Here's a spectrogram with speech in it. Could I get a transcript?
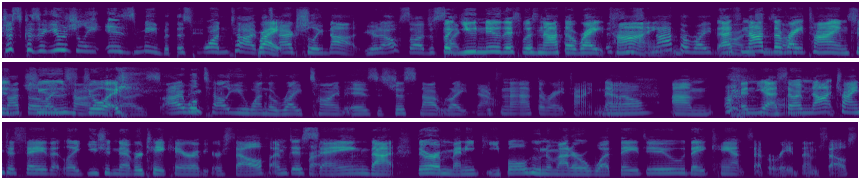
just because it usually is me, but this one time, Right. actually not. You know, so I just. but like, you knew this was not the right time. not the right. That's time. not the is right time to not the right choose time, joy. guys. I will tell you when the right time is. It's just not right now. It's not the right time. you No. know? Um and yeah, so I'm not trying to say that like you should never take care of yourself. I'm just Right, saying that there are many people who no matter what they do, they can't separate themselves.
